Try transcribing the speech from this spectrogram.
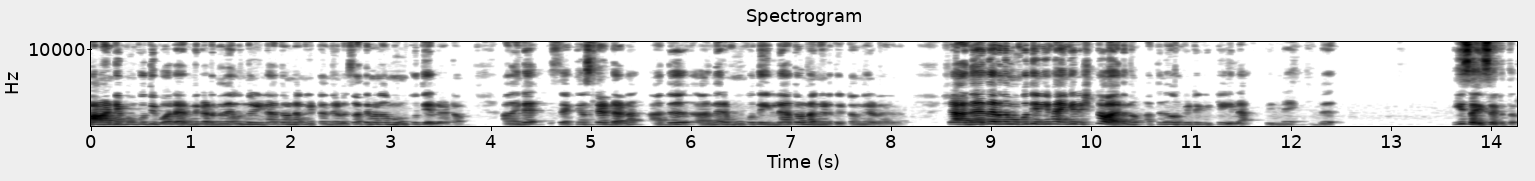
പാണ്ടി മൂക്കുത്തി പോലെ ആയിരുന്നു കിടന്നത്. ഒന്നും ഇല്ലാത്തതുകൊണ്ട് അങ്ങ് കിട്ടുന്നേ ഉള്ളൂ. സത്യം പറഞ്ഞാൽ മൂക്കുത്തി അല്ല കേട്ടോ. അതിന്റെ സെക്കൻഡ് സ്റ്റഡ് ആണ്. അത് അന്നേരം മൂക്കുത്തി ഇല്ലാത്തതുകൊണ്ട് അങ്ങോട്ട് എടുത്ത് ഇട്ടുന്നേ ഉള്ളായിരുന്നു. പക്ഷെ ആ നേരത്തെ ഇറന്ന മൂക്കുത്തി എനിക്ക് ഭയങ്കര ഇഷ്ടമായിരുന്നു. അത്ര നോക്കിയിട്ട് കിട്ടിയില്ല. പിന്നെ ഇത് ഈ സൈസ് എടുത്തു.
